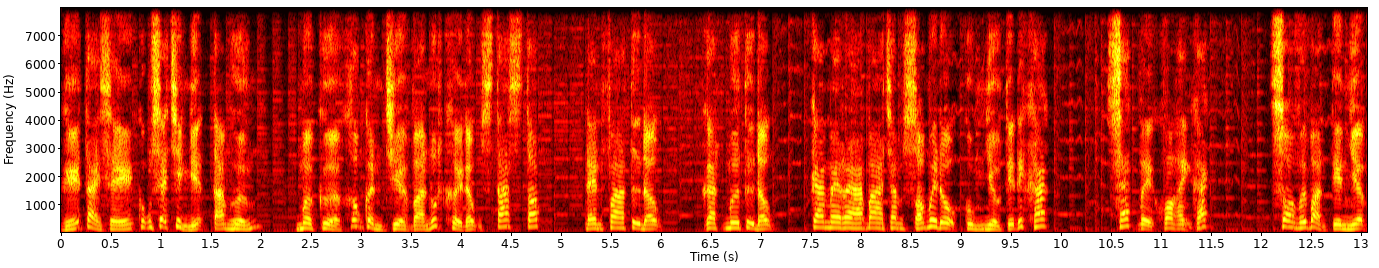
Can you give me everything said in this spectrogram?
Ghế tài xế cũng sẽ chỉnh điện 8 hướng, mở cửa không cần chìa và nút khởi động start stop, đèn pha tự động, gạt mưa tự động, camera 360 độ cùng nhiều tiện ích khác. Xét về khoang hành khách, so với bản tiền nhiệm,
